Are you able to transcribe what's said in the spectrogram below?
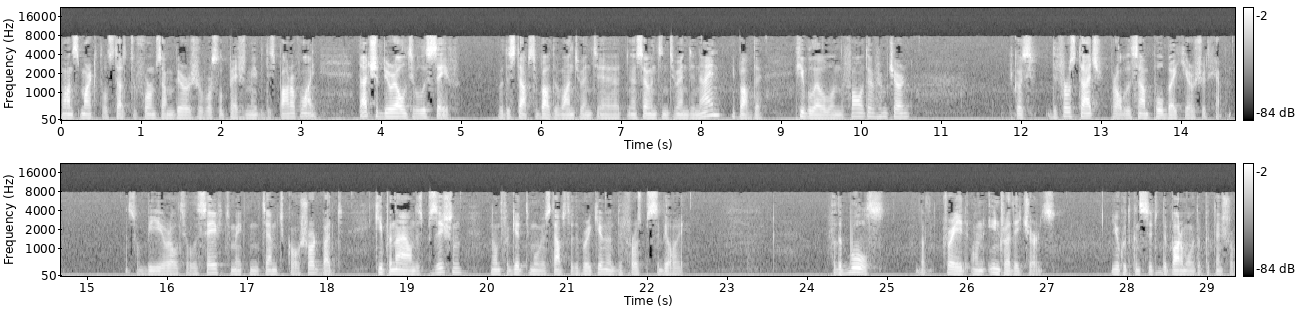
Once market will start to form some bearish reversal pattern, maybe this butterfly, that should be relatively safe with the stops above the 120, uh, 1729, above the Fib level on the follow time frame chart. because the first touch, probably some pullback here should happen. This will be relatively safe to make an attempt to go short, but keep an eye on this position. Don't forget to move your stops to the break even at the first possibility. For the bulls that trade on intraday charts, you could consider the bottom of the potential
